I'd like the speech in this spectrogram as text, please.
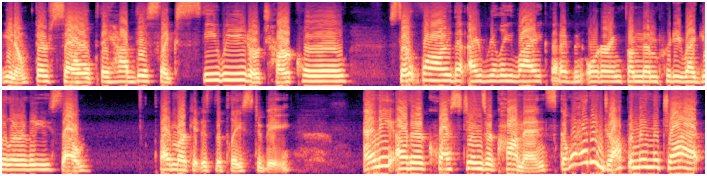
you know their soap. They have this like seaweed or charcoal soap bar that I really like that I've been ordering from them pretty regularly. So Thrive Market is the place to be. Any other questions or comments, go ahead and drop them in the chat.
